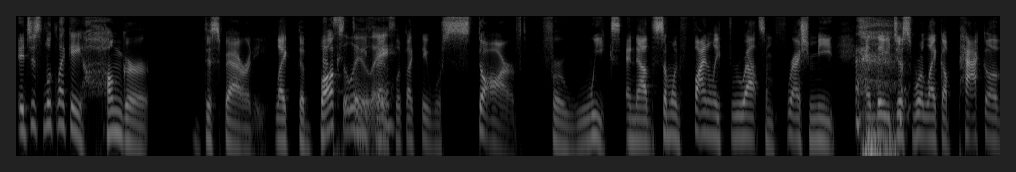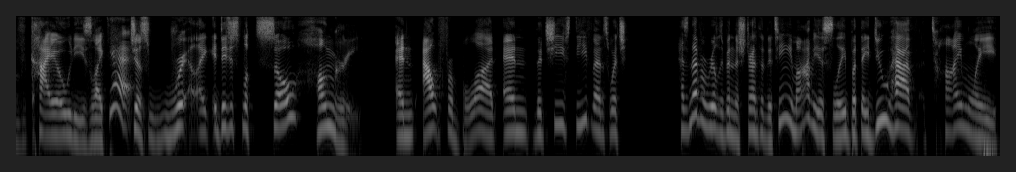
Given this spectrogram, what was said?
it just looked like a hunger disparity. Like the Bucks Absolutely. defense looked like they were starved for weeks, and now someone finally threw out some fresh meat, and they just were like a pack of coyotes. Like yeah. just ri- like they just looked so hungry and out for blood. And the Chiefs defense, which has never really been the strength of the team, obviously, but they do have timely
